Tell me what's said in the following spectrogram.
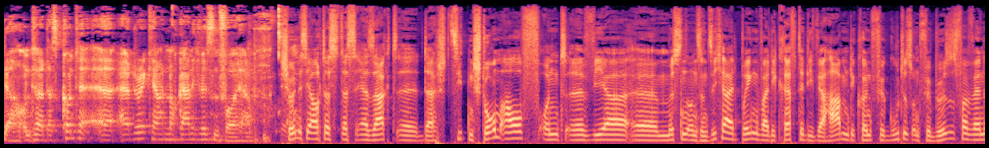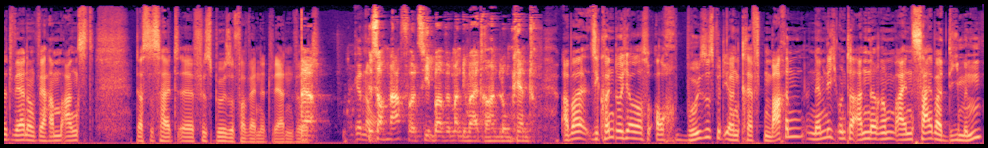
ja, und äh, das konnte äh, Adric ja noch gar nicht wissen vorher. Schön ist ja auch, dass, dass er sagt, äh, da zieht ein Sturm auf und äh, wir äh, müssen uns in Sicherheit bringen, weil die Kräfte, die wir haben, die können für Gutes und für Böses verwendet werden und wir haben Angst, dass es halt äh, fürs Böse verwendet werden wird. Ja. Genau. Ist auch nachvollziehbar, wenn man die weitere Handlung kennt. Aber sie können durchaus auch Böses mit ihren Kräften machen, nämlich unter anderem einen Cyber-Demon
